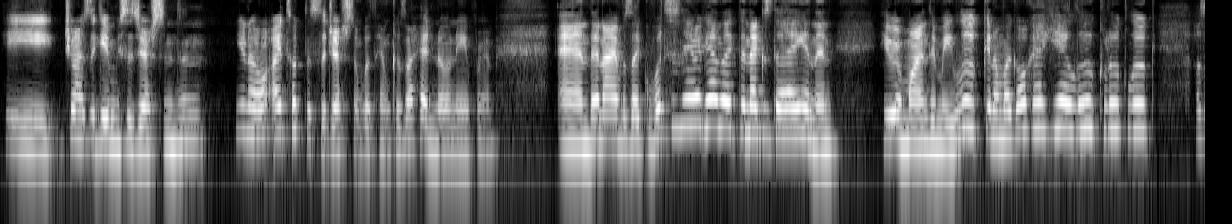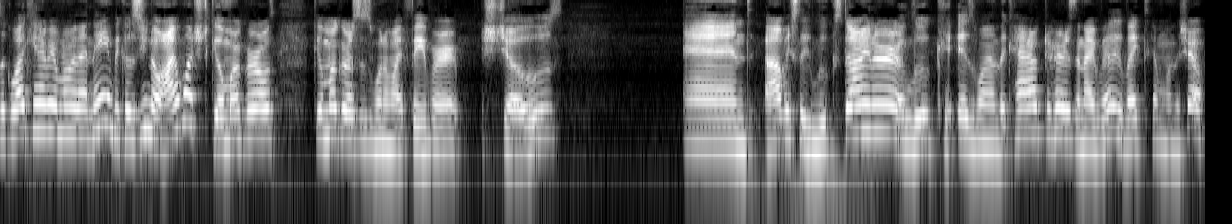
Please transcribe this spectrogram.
He tries to give me suggestions and, you know, I took the suggestion with him because I had no name for him. And then I was like, what's his name again? Like the next day. And then he reminded me, Luke. And I'm like, okay, yeah, Luke, Luke, Luke. Was like, why can't I remember that name? Because, you know, I watched Gilmore Girls. Gilmore Girls is one of my favorite shows. And obviously, Luke Steiner. Luke is one of the characters, and I really liked him on the show.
